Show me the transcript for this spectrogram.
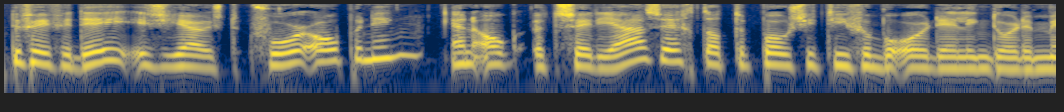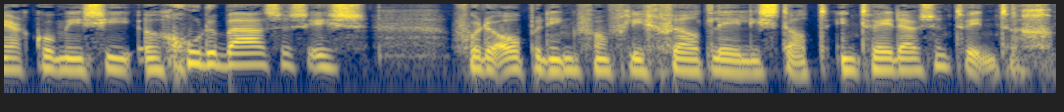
De VVD is juist voor opening en ook het CDA zegt dat de positieve beoordeling door de MER-commissie een goede basis is voor de opening van vliegveld Lelystad in 2020.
